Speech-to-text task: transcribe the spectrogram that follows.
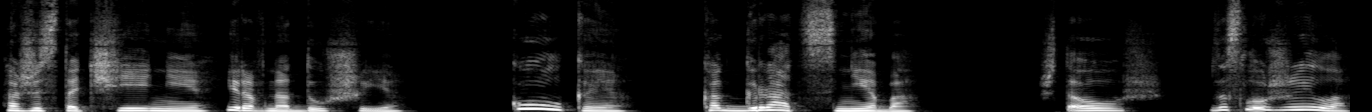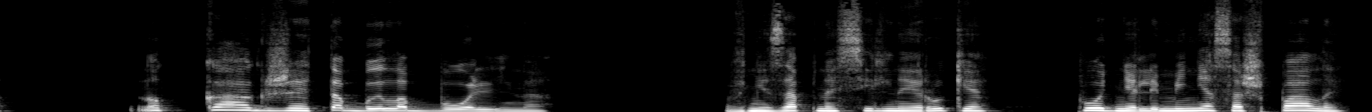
ожесточение и равнодушие. Колкое, как град с неба. Что ж, заслужила. Но как же это было больно. Внезапно сильные руки подняли меня со шпалы,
